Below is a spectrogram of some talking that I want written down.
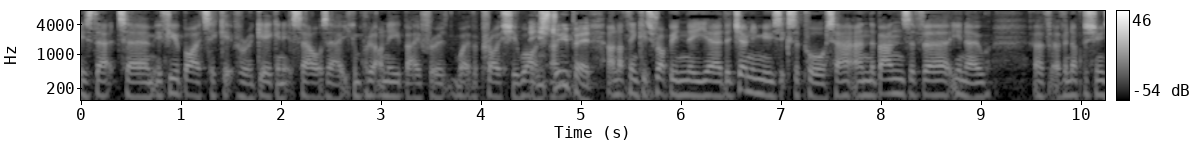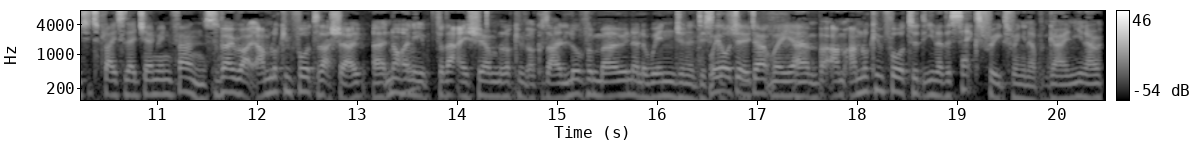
is that um, if you buy a ticket for a gig and it sells out, you can put it on eBay for whatever price you want. It's And- stupid. And, I think it's robbing the uh, the genuine music supporter and the bands of, uh, you know, of, of an opportunity to play to their genuine fans. Very right. I'm looking forward to that show. Uh, not only for that issue, I'm looking because I love a moan and a whinge and a discussion. We all do, don't we? Yeah. Um, but I'm, I'm looking forward to the, you know the sex freaks ringing up and going, you know,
